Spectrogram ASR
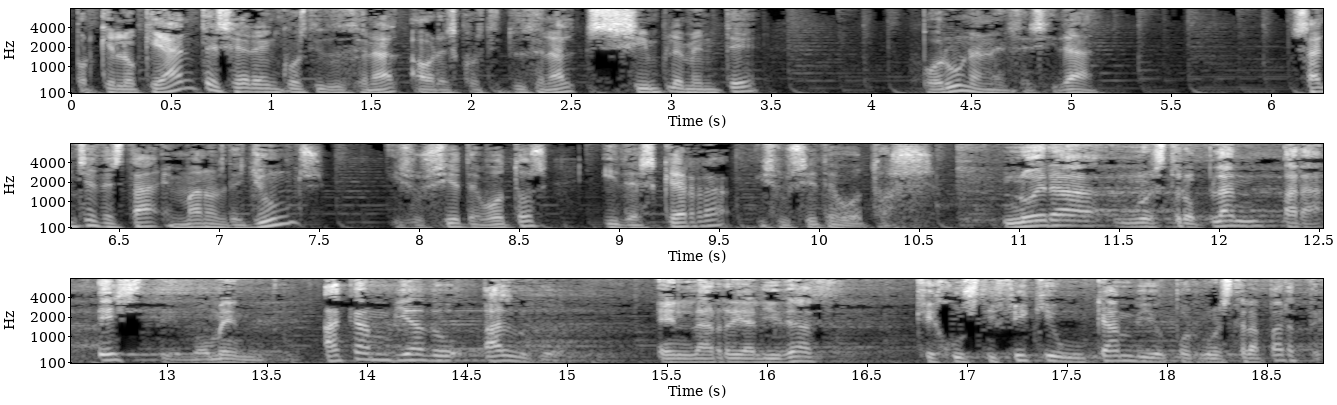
Porque lo que antes era inconstitucional, ahora es constitucional simplemente por una necesidad. Sánchez está en manos de Junts y sus siete votos y de Esquerra y sus siete votos. No era nuestro plan para este momento. ¿Ha cambiado algo en la realidad que justifique un cambio por nuestra parte?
